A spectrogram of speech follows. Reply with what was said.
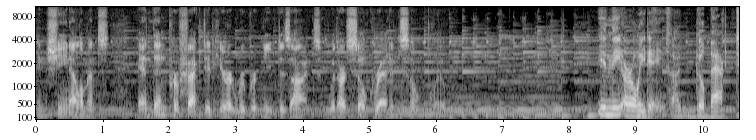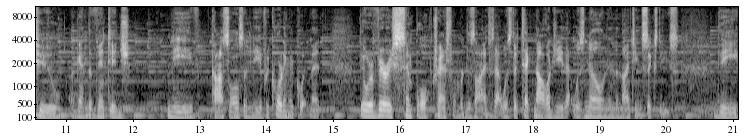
and sheen elements, and then perfected here at Rupert Neve Designs with our silk red and silk blue. In the early days, I go back to, again, the vintage Neve consoles and Neve recording equipment. They were very simple transformer designs. That was the technology that was known in the 1960s. The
